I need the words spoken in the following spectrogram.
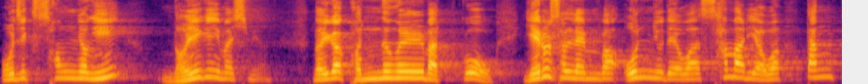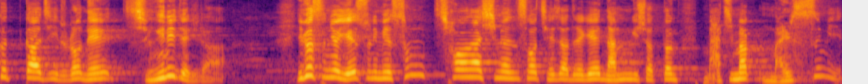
오직 성령이 너에게 임하시면 너희가 권능을 받고 예루살렘과 온 유대와 사마리아와 땅 끝까지 이르러 내 증인이 되리라. 이것은요 예수님이 승천하시면서 제자들에게 남기셨던 마지막 말씀이에요.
